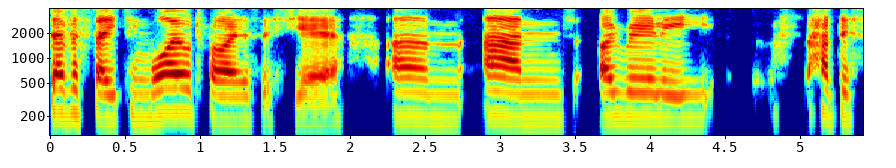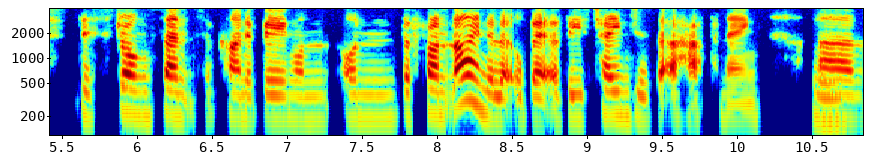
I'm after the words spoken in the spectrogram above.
devastating wildfires this year. Um, and I really had this this strong sense of kind of being on on the front line a little bit of these changes that are happening mm. um,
